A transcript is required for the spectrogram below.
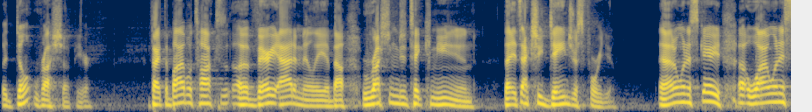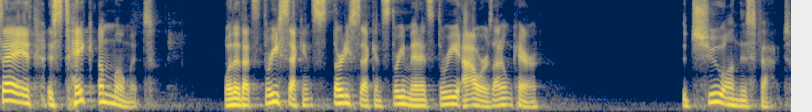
But don't rush up here. In fact, the Bible talks uh, very adamantly about rushing to take communion, that it's actually dangerous for you. And I don't want to scare you. Uh, what I want to say is, is take a moment, whether that's three seconds, 30 seconds, three minutes, three hours, I don't care, to chew on this fact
